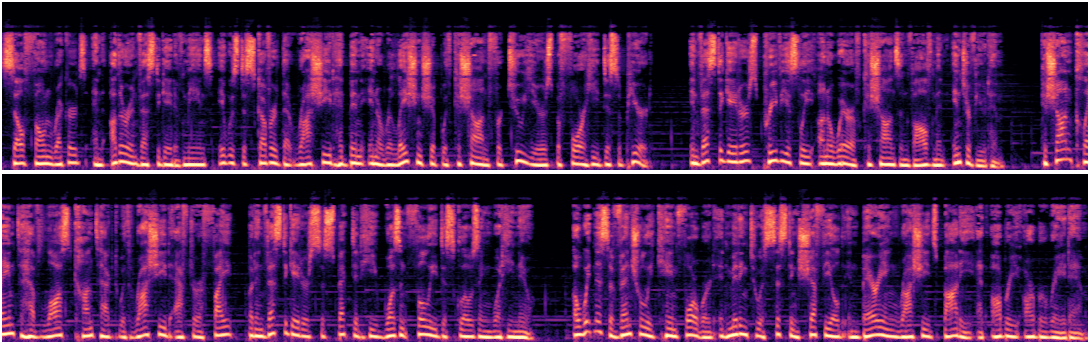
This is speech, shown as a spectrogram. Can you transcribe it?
cell phone records, and other investigative means, it was discovered that Rashid had been in a relationship with Kashan for two years before he disappeared. Investigators, previously unaware of Kashan's involvement, interviewed him. Kashan claimed to have lost contact with Rashid after a fight, but investigators suspected he wasn't fully disclosing what he knew. A witness eventually came forward admitting to assisting Sheffield in burying Rashid's body at Awbury Arboretum.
